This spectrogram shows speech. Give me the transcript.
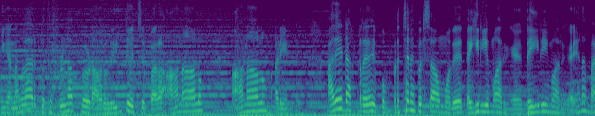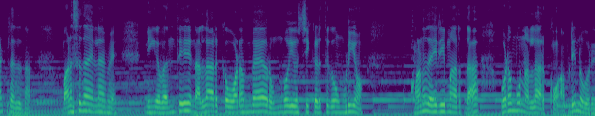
நீங்கள் நல்லா இருக்கிறது ஃபுல்லாக போயிடும். அவர் ஒரு இன்ட்டு வச்சுருப்பாரு. ஆனாலும் ஆனாலும் அப்படின்ட்டு. அதே டாக்டர் இப்போ பிரச்சனை பெருசாகும் போது தைரியமாக இருங்க தைரியமாக இருங்க. ஏன்னா மேட்ரு அதுதான். மனசு தான் எல்லாமே. நீங்கள் வந்து நல்லா இருக்க உடம்ப ரொம்ப யோசிச்சு கெடுத்துக்கவும் முடியும். மன தைரியமாக இருந்தால் உடம்பும் நல்லா இருக்கும் அப்படின்னு ஒரு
